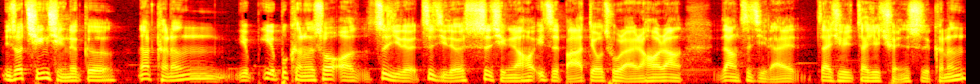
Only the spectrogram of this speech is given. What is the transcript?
你说亲情的歌，那可能也也不可能说哦，自己的自己的事情，然后一直把它丢出来，然后让让自己来再去再去诠释。可能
